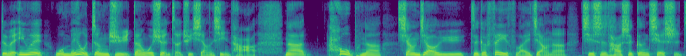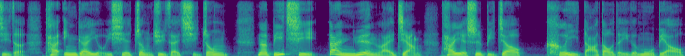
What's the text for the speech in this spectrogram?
对不对？因为我没有证据，但我选择去相信它。那 hope 呢？相较于这个 faith 来讲呢，其实它是更切实际的，它应该有一些证据在其中。那比起但愿来讲，它也是比较可以达到的一个目标。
